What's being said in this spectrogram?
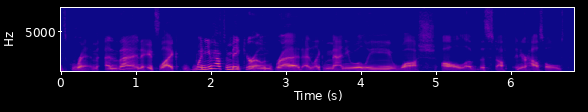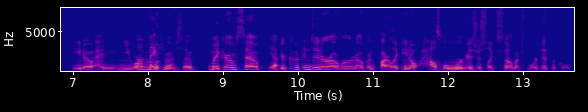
It's grim. And then it's like when you have to make your own bread and like manually wash all of the stuff in your household, you know, and you are And make cook- your own soap. make your own soap. Yeah. You're cooking dinner over an open fire. Like, you know, household work Mm. is just like so much more difficult.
